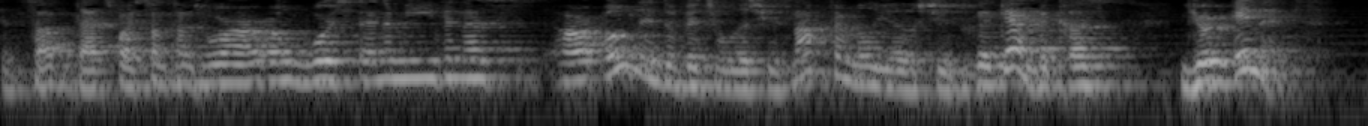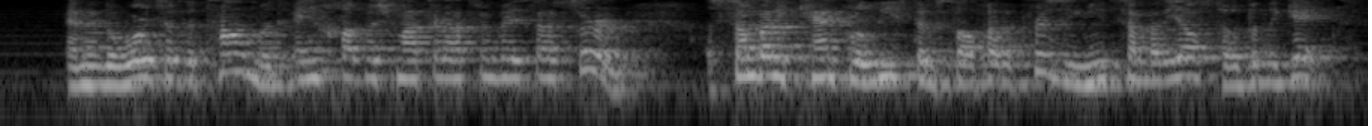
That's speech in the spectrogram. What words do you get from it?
And so that's why sometimes we're our own worst enemy even as our own individual issues, not familial issues. Again, because you're in it. And in the words of the Talmud, somebody can't release themselves out of prison. You need somebody else to open the gates.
